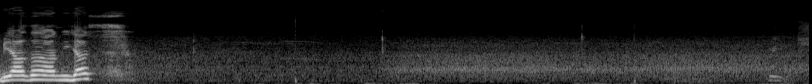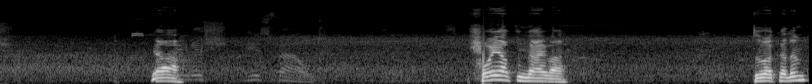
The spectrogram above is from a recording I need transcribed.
Birazdan anlayacağız. Ya Foul yaptım galiba. Dur bakalım.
